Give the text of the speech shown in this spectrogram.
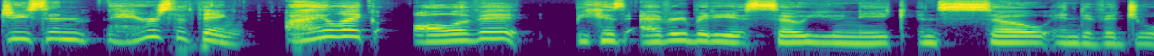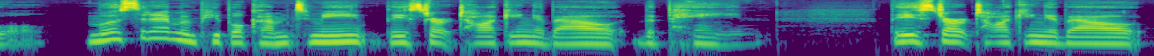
Jason, here's the thing I like all of it because everybody is so unique and so individual. Most of the time, when people come to me, they start talking about the pain. They start talking about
